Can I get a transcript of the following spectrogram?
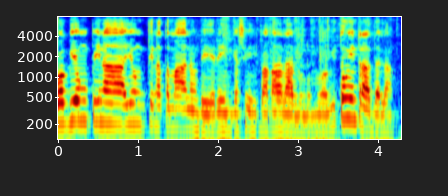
wag yung pina yung tinatamaan ng bearing kasi baka lalo lumuwag. Itong entrada lang.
